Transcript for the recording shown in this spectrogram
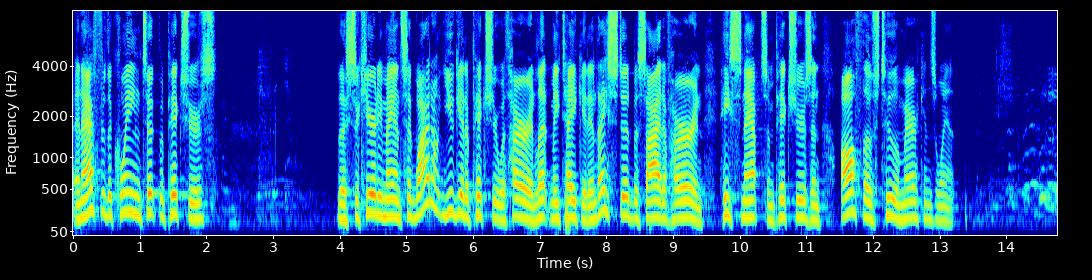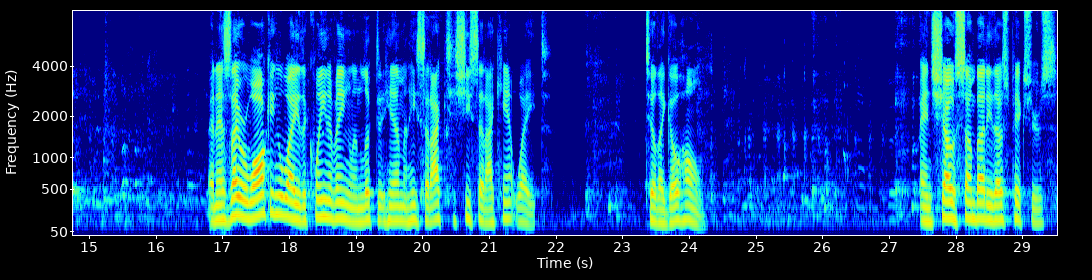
And after the Queen took the pictures, the security man said, Why don't you get a picture with her and let me take it? And they stood beside of her and he snapped some pictures, and off those two Americans went. And as they were walking away, the Queen of England looked at him and he said, I, she said, I can't wait till they go home and show somebody those pictures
